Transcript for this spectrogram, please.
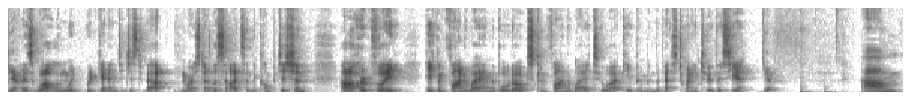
Yeah. as well, and would, would get into just about most other sides in the competition. Uh, hopefully, he can find a way, and the Bulldogs can find a way to uh, keep him in the best 22 this year. Yep. Um,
